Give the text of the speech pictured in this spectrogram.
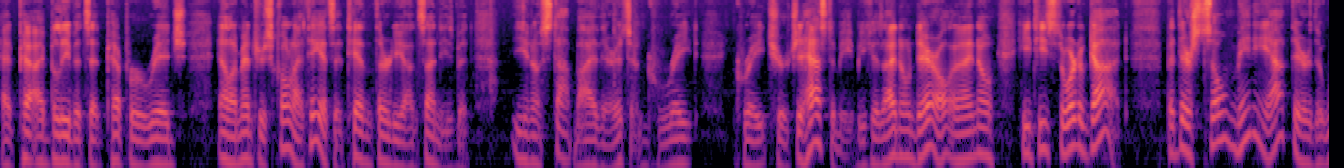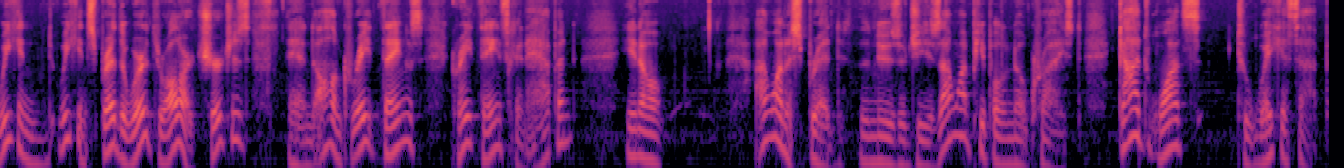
at I believe it's at Pepper Ridge Elementary School, and I think it's at 10:30 on Sundays. But you know, stop by there. It's a great, great church. It has to be because I know Daryl and I know he teaches the Word of God. But there's so many out there that we can we can spread the word through all our churches, and all great things. Great things can happen. You know, I want to spread the news of Jesus. I want people to know Christ. God wants to wake us up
